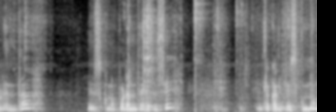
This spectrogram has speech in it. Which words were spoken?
పొడంతా వేసుకున్న పొడి అంతా వేసేసి ఇట్లా కలిపేసుకుందాం.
